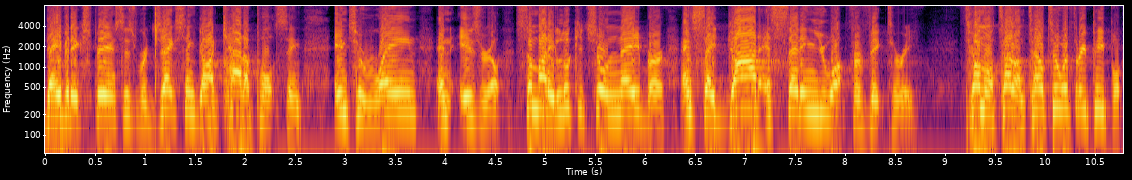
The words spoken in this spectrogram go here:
David experiences rejection. God catapults him into reign in Israel. Somebody look at your neighbor and say, God is setting you up for victory. Come on, tell them. Tell two or three people.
